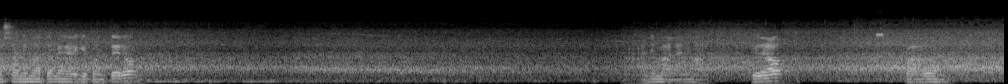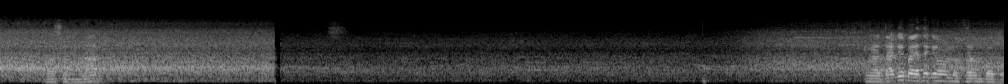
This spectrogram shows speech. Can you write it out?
Vamos a animar también al equipo entero. Animal, animal. Cuidado. Paradón. Vamos a animar. En ataque parece que hemos mejorado un poco.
